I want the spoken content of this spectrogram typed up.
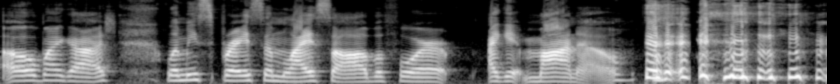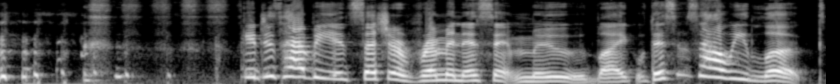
oh my gosh, let me spray some Lysol before I get mono. it just had me in such a reminiscent mood. Like, this is how we looked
